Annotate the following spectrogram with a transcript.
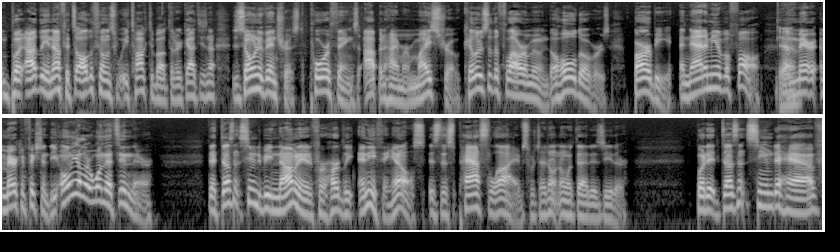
But oddly enough, it's all the films we talked about that are got these. nu- Zone of Interest, Poor Things, Oppenheimer, Maestro, Killers of the Flower Moon, The Holdovers, Barbie, Anatomy of a Fall, Yeah. Amer- American Fiction. The only other one that's in there that doesn't seem to be nominated for hardly anything else is this Past Lives, which I don't know what that is either. But it doesn't seem to have,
